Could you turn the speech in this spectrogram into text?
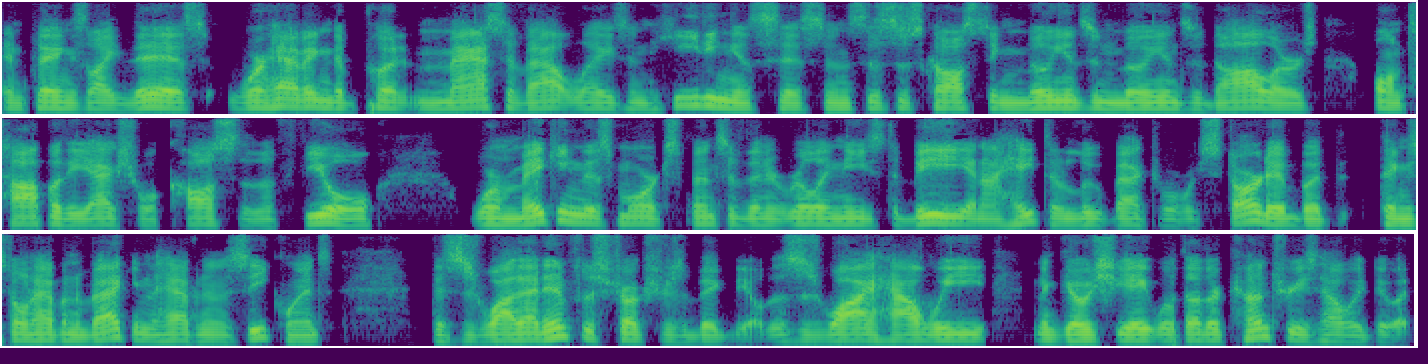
and things like this, we're having to put massive outlays in heating assistance. This is costing millions and millions of dollars on top of the actual cost of the fuel. We're making this more expensive than it really needs to be. And I hate to loop back to where we started, but things don't happen in a vacuum, they happen in a sequence. This is why that infrastructure is a big deal. This is why how we negotiate with other countries, how we do it.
